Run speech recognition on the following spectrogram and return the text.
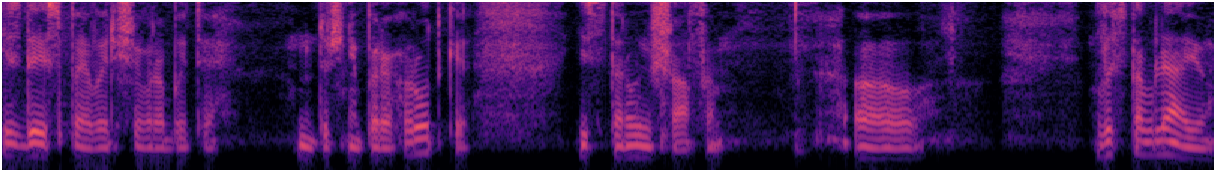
Із ДСП вирішив робити внутрішні перегородки із старої шафи. Е, Виставляю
